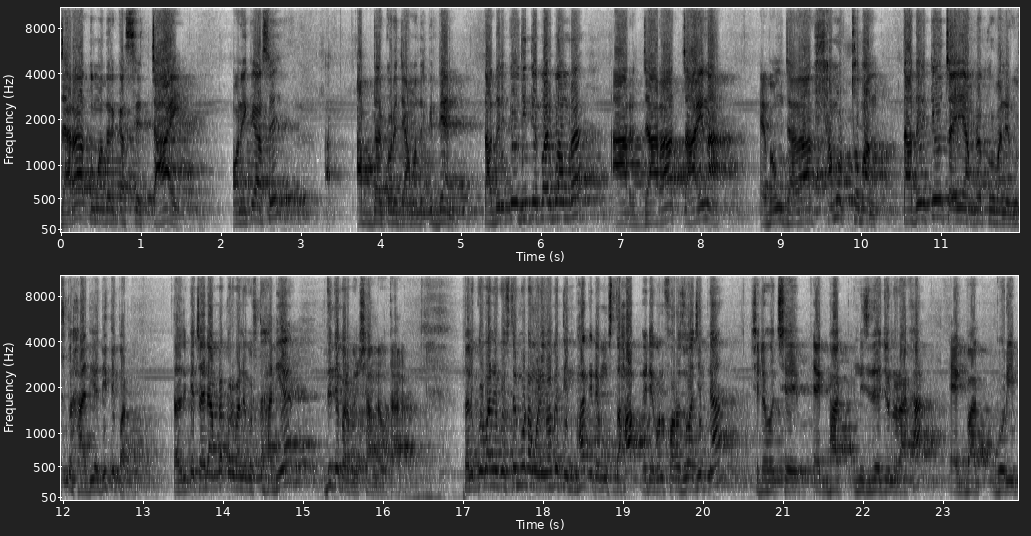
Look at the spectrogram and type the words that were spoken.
যারা তোমাদের কাছে চায় অনেকে আছে, আবদার করে যে আমাদেরকে দেন, তাদেরকেও দিতে পারব আমরা। আর যারা চায় না এবং যারা সামর্থ্যবান, তাদেরকেও চাই আমরা কোরবানির গোষ্ঠ হাদিয়া দিতে পারব। তাদেরকে চাইলে আমরা কোরবানির গোষ্ঠ হাদিয়া দিতে পারব ইনশাআল্লাহ তারা তাহলে কোরবানির মোটামুটি ভাবে তিন ভাগ, এটা মুস্তাহাব, এটা কোনো ফরজ ওয়াজিব না। সেটা হচ্ছে এক ভাগ নিজেদের জন্য রাখা, এক ভাগ গরিব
